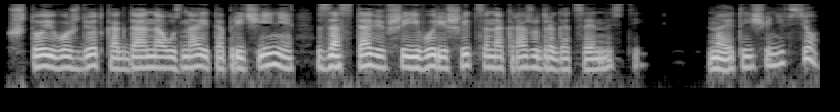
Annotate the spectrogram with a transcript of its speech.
что его ждет, когда она узнает о причине, заставившей его решиться на кражу драгоценностей? Но это еще не все.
